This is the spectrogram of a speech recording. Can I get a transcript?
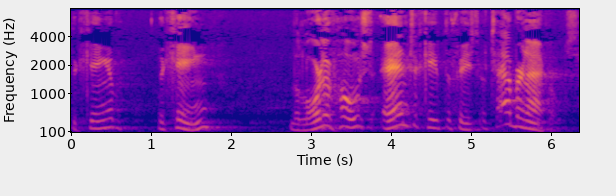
the King of the King, the Lord of hosts, and to keep the Feast of Tabernacles.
